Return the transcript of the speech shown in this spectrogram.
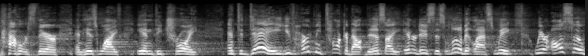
Bowers there and his wife in Detroit. And today, you've heard me talk about this. I introduced this a little bit last week. We are also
